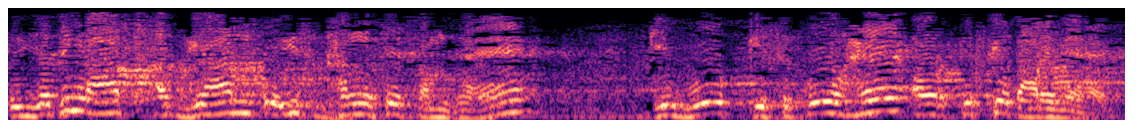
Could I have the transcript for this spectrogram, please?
तो यदि आप अज्ञान को इस ढंग से समझें कि वो किसको है और किसके बारे में है।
